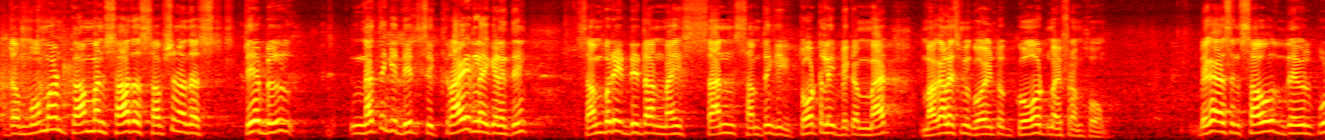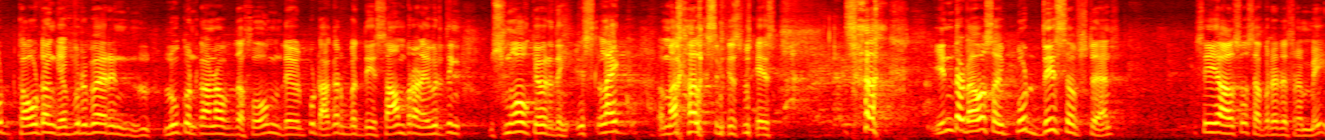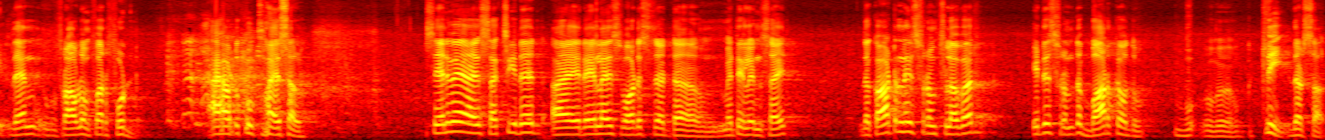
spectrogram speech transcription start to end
the moment come and saw the substance on the table, nothing he did. She cried like anything. Somebody did on my son something. He totally became mad. Magalakshmi going to go out my from home. Because in south they will put cow dung everywhere in Lukon corner of the home. They will put agarbatti, sampran, everything, smoke everything. It's like Mahalakshmi's place. So in that house I put this substance. She also separated from me. Then problem for food. I have to cook myself. So anyway, I succeeded. I realized what is that uh, material inside. The cotton is from flower. It is from the bark of the tree. That's all.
